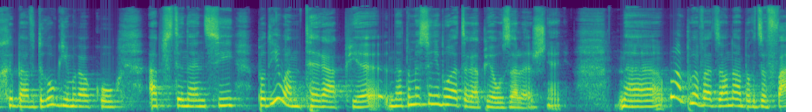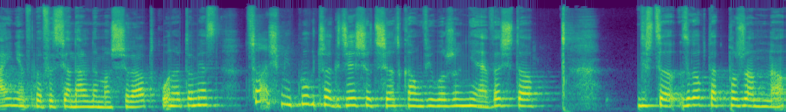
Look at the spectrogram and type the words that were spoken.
chyba w drugim roku abstynencji podjęłam terapię, natomiast to nie była terapia uzależnień. Byłam prowadzona bardzo fajnie w profesjonalnym ośrodku, natomiast coś mi kurczę gdzieś od środka mówiło, że nie, weź to wiesz co, zrób tak porządno,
